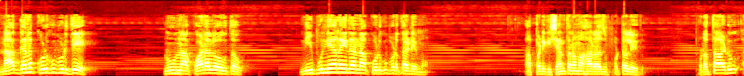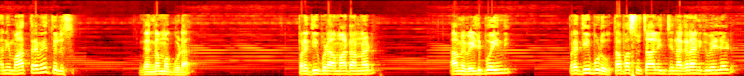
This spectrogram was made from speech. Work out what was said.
నాకు గన కొడుకు పుడితే నువ్వు నా కోడలు అవుతావు. నీ పుణ్యానైనా నా కొడుకు పుడతాడేమో. అప్పటికి శంతన మహారాజు పుట్టలేదు. పుడతాడు అని మాత్రమే తెలుసు. గంగమ్మ కూడా ప్రతీపుడు ఆ మాట అన్నాడు. ఆమె వెళ్ళిపోయింది. ప్రతీపుడు తపస్సు చాలించి నగరానికి వెళ్ళాడు.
